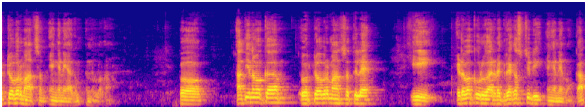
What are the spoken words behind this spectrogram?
ഒക്ടോബർ മാസം എങ്ങനെയാകും എന്നുള്ളതാണ്. ഇപ്പോൾ ആദ്യം നമുക്ക് ഒക്ടോബർ മാസത്തിലെ ഈ ഇടവക്കൂറുകാരുടെ ഗ്രഹസ്ഥിതി എങ്ങനെ നോക്കാം?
